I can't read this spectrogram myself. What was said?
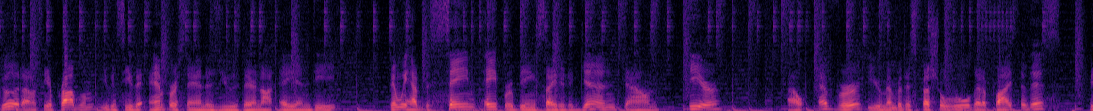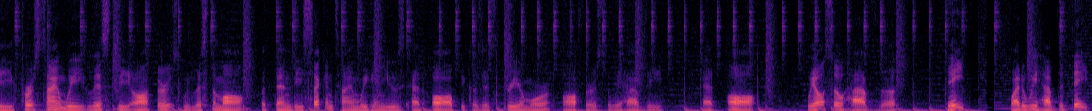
good. I don't see a problem. You can see the ampersand is used there, not A AND. D. Then we have the same paper being cited again down here. However, do you remember the special rule that applies to this? The first time we list the authors, we list them all, but then the second time we can use et al because it's three or more authors, so we have the et al. We also have the date. Why do we have the date?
